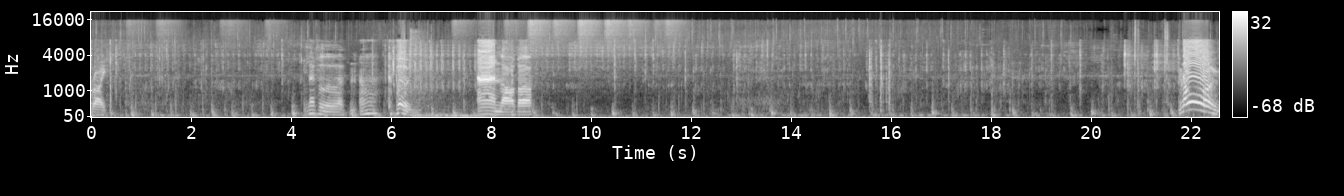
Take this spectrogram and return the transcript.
Right. Level 11. Uh, kaboom! And lava. No!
